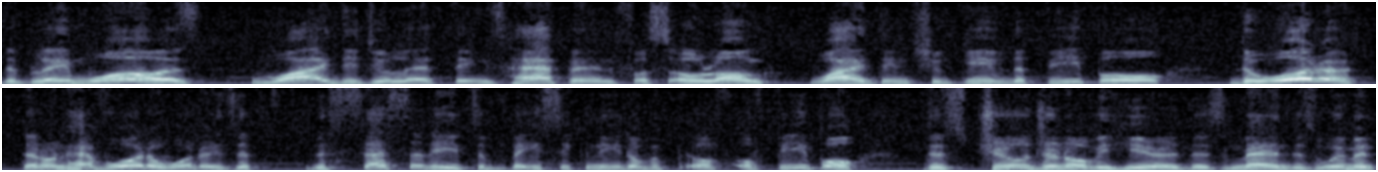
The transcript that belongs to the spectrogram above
The blame was, why did you let things happen for so long? Why didn't you give the people the water? They don't have water. Water is a necessity. It's a basic need of, of, of people. There's children over here. There's men. There's women.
